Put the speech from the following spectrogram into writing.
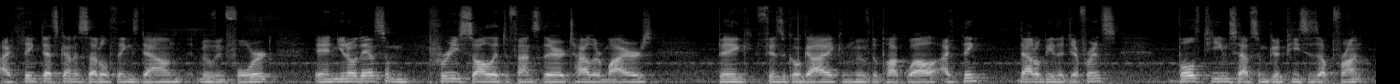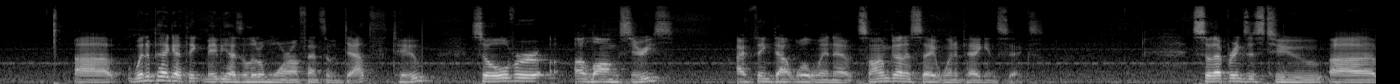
I think that's going to settle things down moving forward. And you know they have some pretty solid defense there. Tyler Myers, big physical guy, can move the puck well. I think that'll be the difference. Both teams have some good pieces up front. Uh, Winnipeg, I think, maybe has a little more offensive depth too. So over a long series, I think that will win out. So I'm going to say Winnipeg in six. So that brings us to uh,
